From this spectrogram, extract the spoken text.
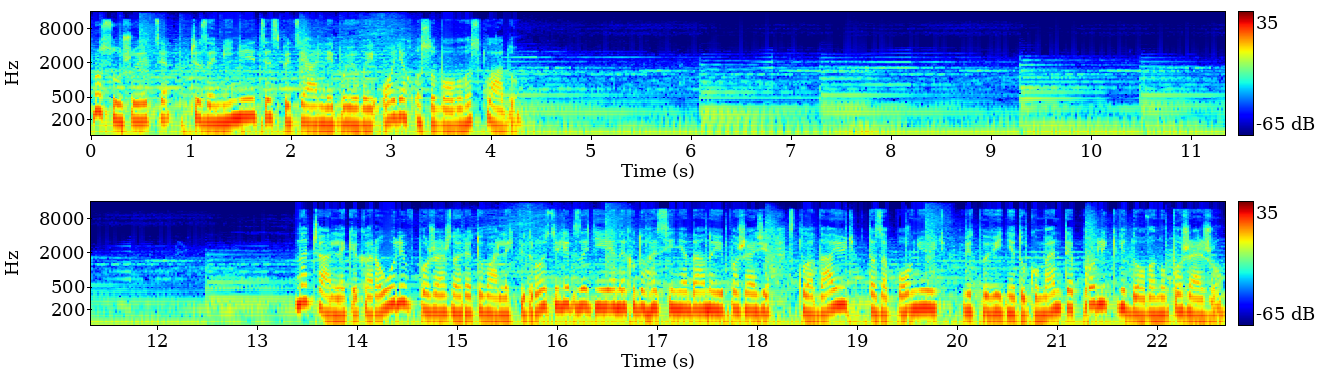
Просушується чи замінюється спеціальний бойовий одяг особового складу. Начальники караулів пожежно-рятувальних підрозділів, задіяних до гасіння даної пожежі, складають та заповнюють відповідні документи про ліквідовану пожежу.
